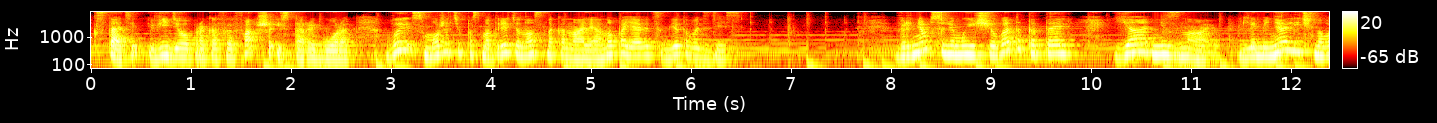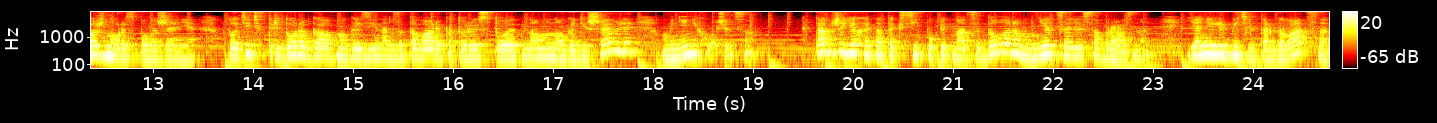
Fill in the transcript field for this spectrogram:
Кстати, видео про кафе Фарша и Старый город вы сможете посмотреть у нас на канале, оно появится где-то вот здесь. Вернемся ли мы еще в этот отель? Я не знаю. Для меня лично важно расположение. Платить в три дорого в магазинах за товары, которые стоят намного дешевле, мне не хочется. Также ехать на такси по 15 долларов нецелесообразно. Я не любитель торговаться,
